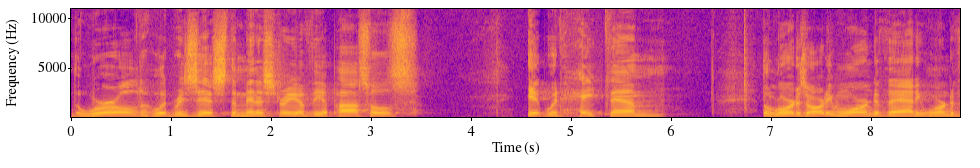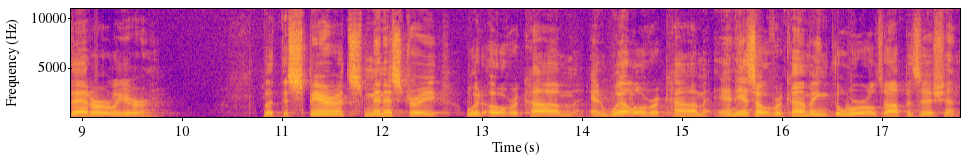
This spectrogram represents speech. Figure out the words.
The world would resist the ministry of the apostles, it would hate them. The Lord has already warned of that, He warned of that earlier. But the Spirit's ministry would overcome and will overcome and is overcoming the world's opposition.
